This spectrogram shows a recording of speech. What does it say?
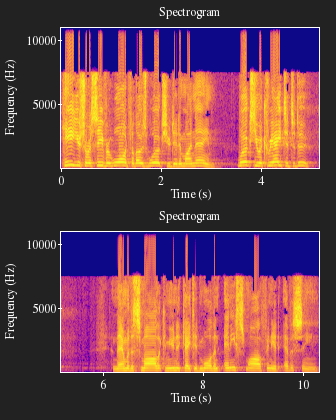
Here you shall receive reward for those works you did in my name, works you were created to do. And then, with a smile that communicated more than any smile Finney had ever seen,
